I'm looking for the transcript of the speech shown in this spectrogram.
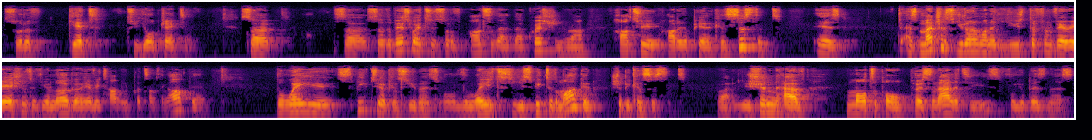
sort of get to your objective. So, so, so the best way to sort of answer that, that question around how to how to appear consistent is as much as you don't want to use different variations of your logo every time you put something out there, the way you speak to your consumers or the way you speak to the market should be consistent right? You shouldn't have multiple personalities for your business,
